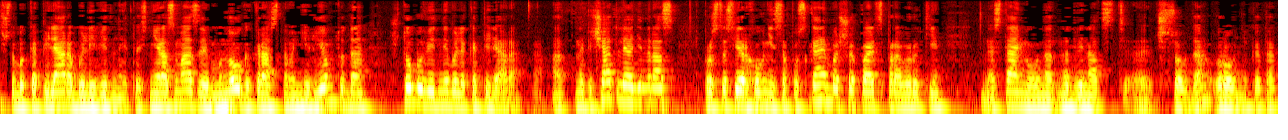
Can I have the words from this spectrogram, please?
чтобы капилляры были видны, то есть не размазываем много красного, не льем туда, чтобы видны были капилляры. А, напечатали один раз, просто сверху вниз опускаем большой палец правой руки, ставим его на, на 12 э, часов, да, ровненько так.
